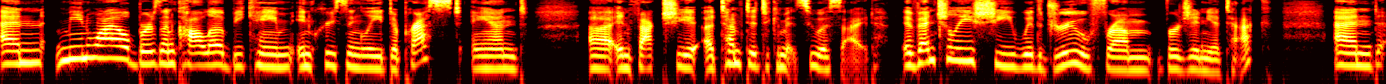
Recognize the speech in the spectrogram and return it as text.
And meanwhile, Brzonkala became increasingly depressed and uh, in fact, she attempted to commit suicide. Eventually, she withdrew from Virginia Tech. And,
